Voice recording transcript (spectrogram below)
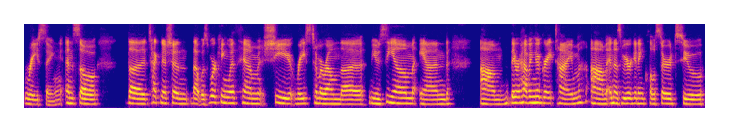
racing. And so the technician that was working with him she raced him around the museum and um, they were having a great time. Um, and as we were getting closer to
